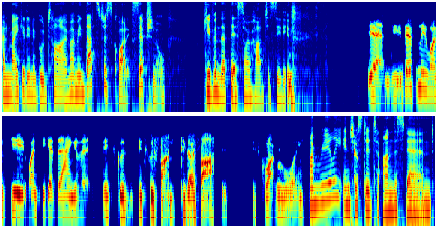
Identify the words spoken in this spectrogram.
and make it in a good time. I mean, that's just quite exceptional given that they're so hard to sit in. yeah, definitely once you once you get the hang of it, it's good. It's good fun to go fast. It's it's quite rewarding. I'm really interested to understand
